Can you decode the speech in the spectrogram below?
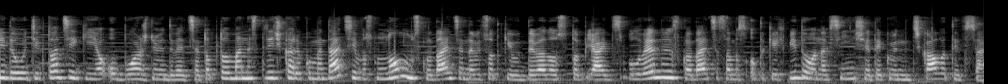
відео у Тіктоці, які я обожнюю дивитися. Тобто, в мене стрічка рекомендацій в основному складається на відсотків 95 з половиною, складається саме з отаких відео, на всі інші я тикаю не цікавити все.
